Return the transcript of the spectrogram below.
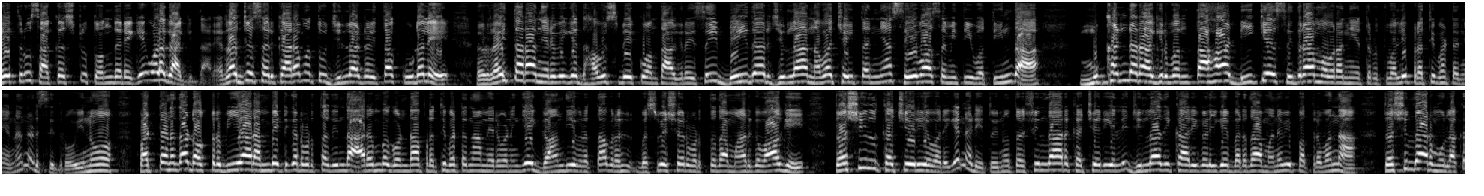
ರೈತರು ಸಾಕಷ್ಟು ತೊಂದರೆಗೆ ಒಳಗಾಗಿದ್ದಾರೆ. ರಾಜ್ಯ ಸರ್ಕಾರ ಮತ್ತು ಜಿಲ್ಲಾಡಳಿತ ಕೂಡಲೇ ರೈತರ ನೆರವಿಗೆ ಧಾವಿಸಬೇಕು ಅಂತ ಆಗ್ರಹಿಸಿ ಬೀದರ್ ಜಿಲ್ಲಾ ನವಚೈತನ್ಯ ಸೇವಾ ಸಮಿತಿ ವತಿಯಿಂದ ಮುಖಂಡರಾಗಿರುವಂತಹ ಡಿ ಕೆ ಸಿದ್ದರಾಮ್ ಅವರ ನೇತೃತ್ವದಲ್ಲಿ ಪ್ರತಿಭಟನೆಯನ್ನು ನಡೆಸಿದ್ರು. ಇನ್ನು ಪಟ್ಟಣದ ಡಾಕ್ಟರ್ ಬಿ ಆರ್ ಅಂಬೇಡ್ಕರ್ ವೃತ್ತದಿಂದ ಆರಂಭಗೊಂಡ ಪ್ರತಿಭಟನಾ ಮೆರವಣಿಗೆ ಗಾಂಧಿ ವೃತ್ತ ಬಸವೇಶ್ವರ ವೃತ್ತದ ಮಾರ್ಗವಾಗಿ ತಹಶೀಲ್ ಕಚೇರಿಯವರೆಗೆ ನಡೆಯಿತು. ಇನ್ನು ತಹಶೀಲ್ದಾರ್ ಕಚೇರಿಯಲ್ಲಿ ಜಿಲ್ಲಾಧಿಕಾರಿಗಳಿಗೆ ಬರೆದ ಮನವಿ ಪತ್ರವನ್ನ ತಹಶೀಲ್ದಾರ್ ಮೂಲಕ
